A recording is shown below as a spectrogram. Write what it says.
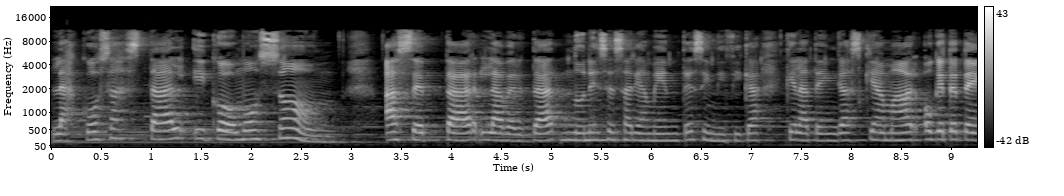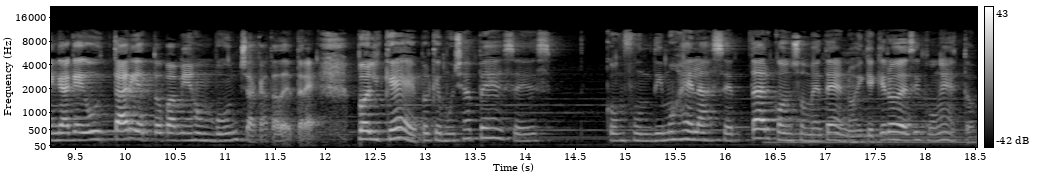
las cosas tal y como son. Aceptar la verdad no necesariamente significa que la tengas que amar o que te tenga que gustar y esto para mí es un boom chacata de tres. ¿Por qué? Porque muchas veces confundimos el aceptar con someternos. ¿Y qué quiero decir con esto?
